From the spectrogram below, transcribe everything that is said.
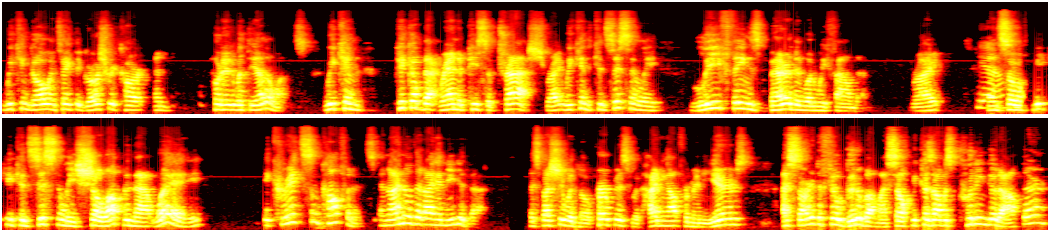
we can go and take the grocery cart and put it with the other ones. We can pick up that random piece of trash, right? We can consistently leave things better than when we found them, right? Yeah. And so if we can consistently show up in that way, it creates some confidence. And I know that I had needed that especially with no purpose, with hiding out for many years, I started to feel good about myself because I was putting good out there.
